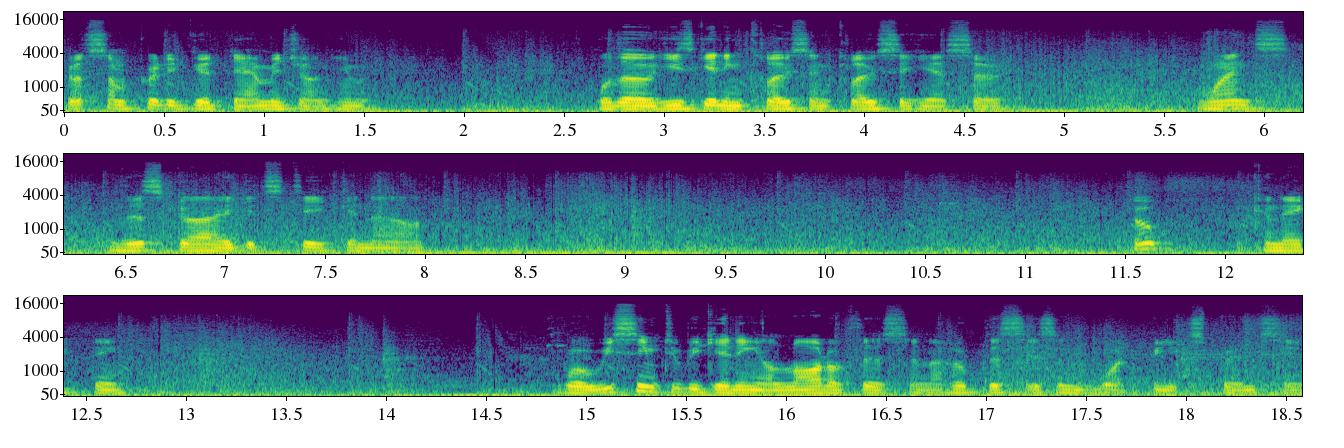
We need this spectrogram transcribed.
Got some pretty good damage on him. Although he's getting closer and closer here, so once this guy gets taken out. Oh, connecting. Well, we seem to be getting a lot of this, and I hope this isn't what we're experiencing,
